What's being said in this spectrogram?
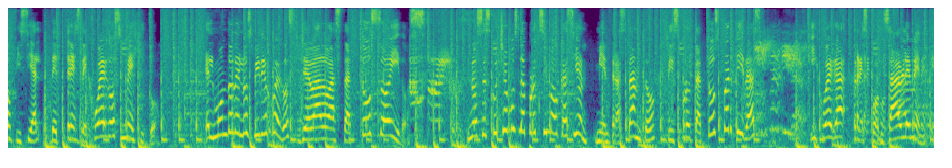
Oficial de 3D Juegos México. El mundo de los videojuegos llevado hasta tus oídos. Nos escuchamos la próxima ocasión. Mientras tanto, disfruta tus partidas y juega responsablemente.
